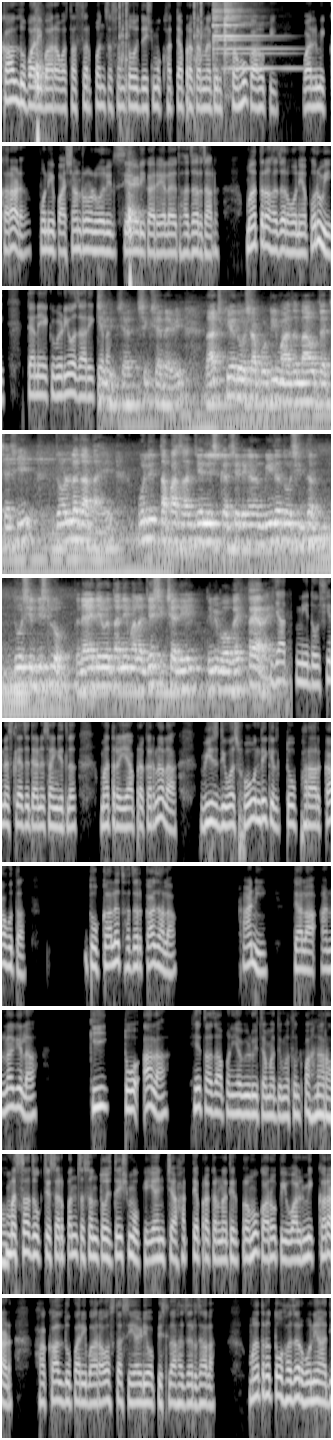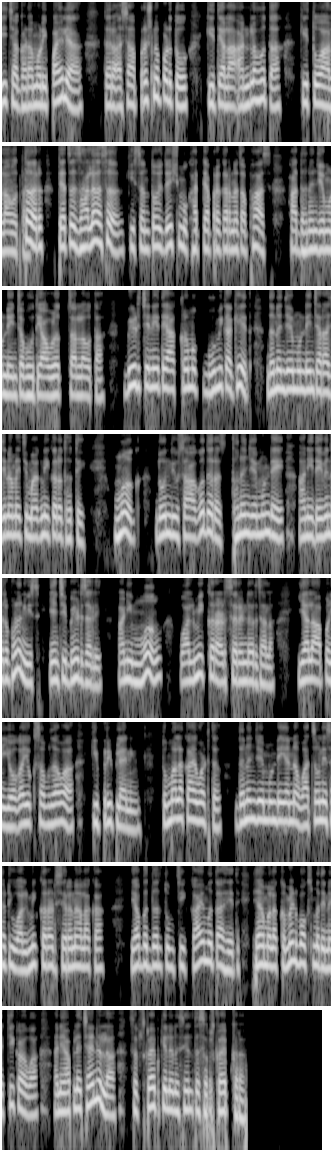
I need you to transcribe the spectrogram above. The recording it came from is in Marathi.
काल दुपारी बारा वाजता सरपंच संतोष देशमुख हत्या प्रकरणातील प्रमुख आरोपी वाल्मिक कराड पुणे पाषाण रोडवरील सीआयडी कार्यालयात हजर झाला. मात्र हजर होण्यापूर्वी त्याने एक व्हिडिओ जारी केला. शिक्षा शिक्षा द्यावी. राजकीय दोषापोटी माझं नाव त्याच्याशी जोडलं जात आहे. पोलीस तपासात जे निष्कर्ष निघाले मी जर दोषी धर दोषी दिसलो तर न्यायदेवतांनी मला जे शिक्षा देईल ते मी भोगायला तयार आहे. यात मी दोषी नसल्याचं त्याने सांगितलं. मात्र या प्रकरणाला वीस दिवस होऊन देखील तो फरार का होता? तो कालच हजर का झाला? आणि त्याला आणला गेला की तो आला हेच आज आपण या व्हिडिओच्या माध्यमातून पाहणार आहोत. मस्साजोगचे सरपंच संतोष देशमुख यांच्या हत्या प्रकरणातील प्रमुख आरोपी वाल्मिक कराड हा काल दुपारी बारा वाजता सीआयडी ऑफिसला हजर झाला. मात्र तो हजर होण्याआधीच्या घडामोडी पाहिल्या तर असा प्रश्न पडतो की त्याला आणला होता की तो आला होता? तर? त्याचं झालं असं की संतोष देशमुख हत्या प्रकरणाचा फास हा धनंजय मुंडे यांच्या भोवती आवळत चालला होता. बीडचे नेते आक्रमक भूमिका घेत धनंजय मुंडेंच्या राजीनाम्याची मागणी करत होते. मग दोन दिवसा अगोदरच धनंजय मुंडे आणि देवेंद्र फडणवीस यांची भेट झाली आणि मग वाल्मिक कराड सरेंडर झाला. याला आपण योगायोग समजावा की प्री प्लॅनिंग तुम्हाला काय वाटतं? धनंजय मुंडे यांना वाचवण्यासाठी वाल्मिक कराड शरण आला का? याबद्दल तुमची काय मतं आहेत? हे आम्हाला कमेंट बॉक्समध्ये नक्की कळवा आणि आपल्या चॅनलला सबस्क्राईब केलं नसेल तर सबस्क्राईब करा.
